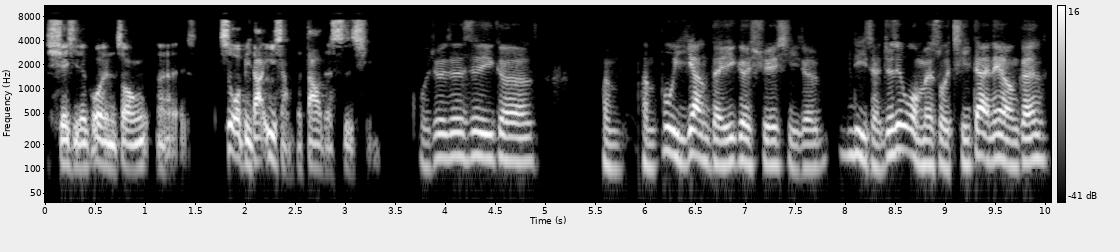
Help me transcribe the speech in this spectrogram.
学习的过程中，呃，是我比较意想不到的事情。我觉得这是一个。很很不一样的一个学习的历程，就是我们所期待的内容跟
